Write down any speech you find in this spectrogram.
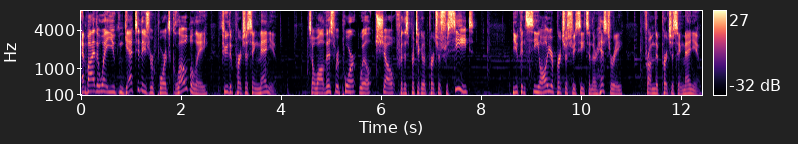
And by the way, you can get to these reports globally through the purchasing menu. So while this report will show for this particular purchase receipt, you can see all your purchase receipts and their history from the purchasing menu.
